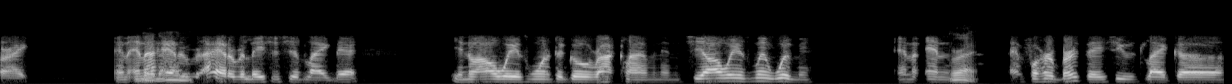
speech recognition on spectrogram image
All right. And and but, I had um, a, I had a relationship like that. You know, I always wanted to go rock climbing, and she always went with me and and right. And for her birthday, she was like, uh,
